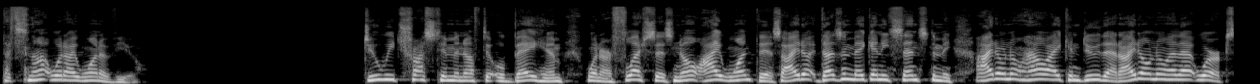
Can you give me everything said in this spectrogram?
That's not what I want of you. Do we trust him enough to obey him when our flesh says, no, I want this. I don't, it doesn't make any sense to me. I don't know how I can do that. I don't know how that works.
